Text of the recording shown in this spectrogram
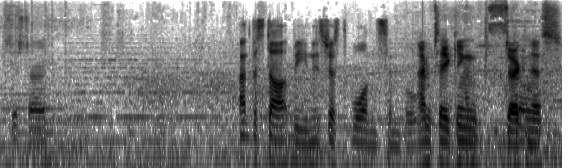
It's just Earth. At the start, Bean, it's just one symbol. I'm taking darkness.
